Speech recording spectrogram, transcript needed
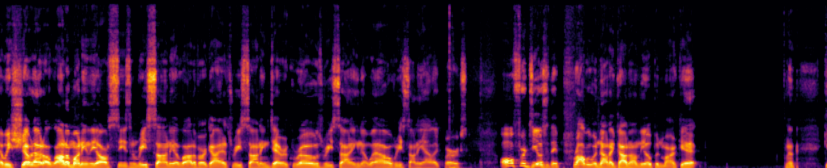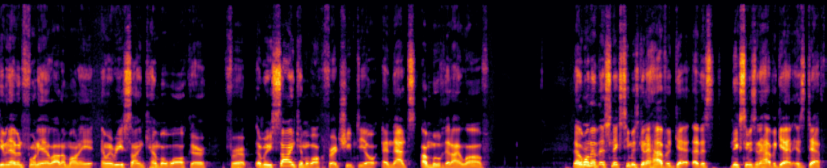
And we showed out a lot of money in the offseason, re signing a lot of our guys, re signing Derrick Rose, re signing Noel, re signing Alec Burks, all for deals that they probably would not have gotten on the open market. Giving Evan Fournier a lot of money, and we re signed Kemba Walker for and we signed Kemba Walker for a cheap deal, and that's a move that I love. Now the one that this Knicks team is gonna have again that this Knicks team is gonna have again is depth.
